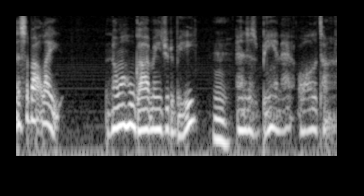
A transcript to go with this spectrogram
it's about like knowing who God made you to be Mm. and just being that all the time.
